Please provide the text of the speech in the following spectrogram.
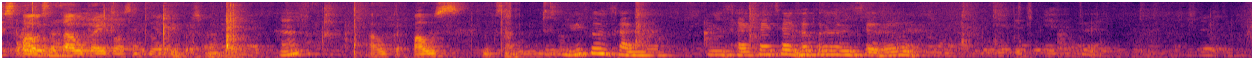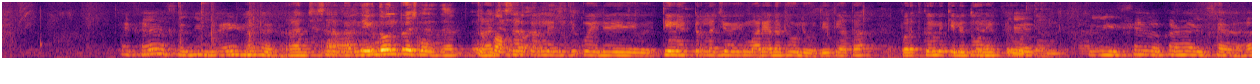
पावसाचा अवकाळी पावसाने दोन तीन प्रश्न हां? अवका पाऊस नुकसान. मी पण सांगणार. मी राज्य सरकारने एक दोन प्रश्न आहेत. राज्य सरकारने जी ती पहिले तीन हेक्टरला जी मर्यादा ठेवली होती ती आता परत कमी केली दोन हेक्टर होती आणली. तुम्ही इथे लोकांना विचारा.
